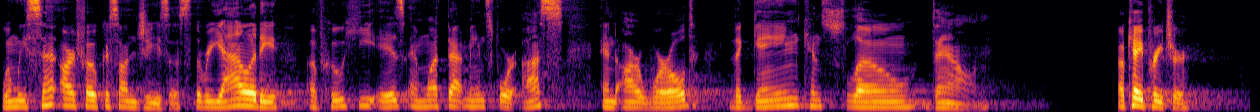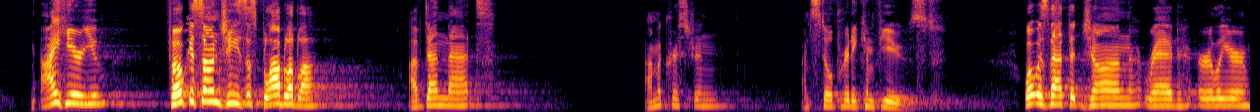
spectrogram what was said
When we set our focus on Jesus, the reality of who he is and what that means for us and our world, the game can slow down. Okay, preacher, I hear you. Focus on Jesus, blah, blah, blah. I've done that. I'm a Christian. I'm still pretty confused. What was that that John read earlier?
